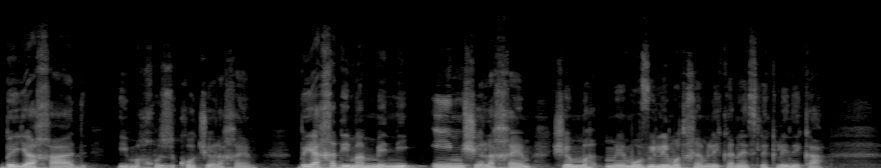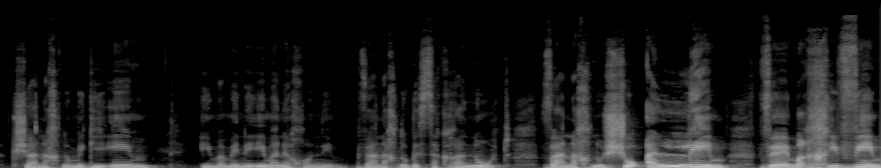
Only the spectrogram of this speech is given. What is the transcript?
ביחד עם החוזקות שלכם, ביחד עם המניעים שלכם שמובילים אתכם להיכנס לקליניקה. כשאנחנו מגיעים עם המניעים הנכונים, ואנחנו בסקרנות, ואנחנו שואלים, ומרחיבים,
